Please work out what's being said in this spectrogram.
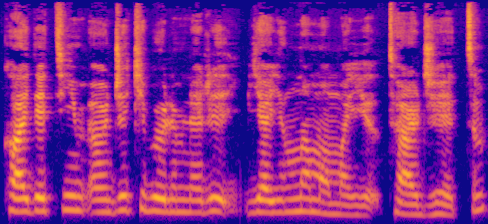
kaydettiğim önceki bölümleri yayınlamamayı tercih ettim.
